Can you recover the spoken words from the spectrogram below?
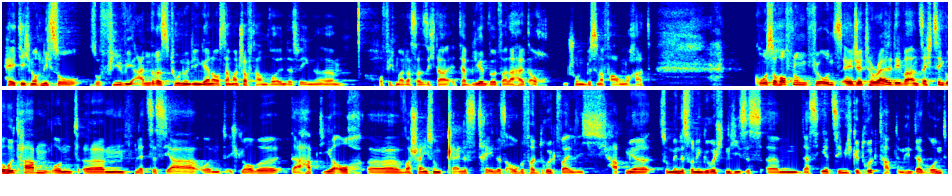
hätte ich noch nicht so, so viel wie anderes tun und ihn gerne aus der Mannschaft haben wollen. Deswegen ähm, hoffe ich mal, dass er sich da etablieren wird, weil er halt auch schon ein bisschen Erfahrung noch hat große Hoffnung für uns AJ Terrell, den wir an 16 geholt haben und ähm, letztes Jahr. Und ich glaube, da habt ihr auch äh, wahrscheinlich so ein kleines tränendes Auge verdrückt, weil ich habe mir zumindest von den Gerüchten hieß es, ähm, dass ihr ziemlich gedrückt habt im Hintergrund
